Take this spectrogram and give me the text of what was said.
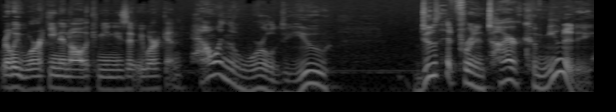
really working in all the communities that we work in. How in the world do you do that for an entire community?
